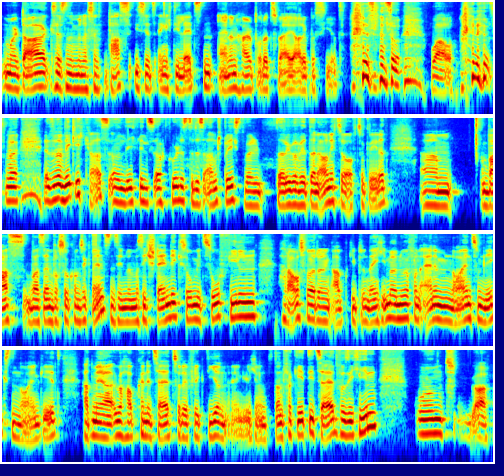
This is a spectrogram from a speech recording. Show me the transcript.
mal da gesessen und mir gesagt, was ist jetzt eigentlich die letzten eineinhalb oder zwei Jahre passiert? Das war so, wow. Das war, das war wirklich krass und ich finde es auch cool, dass du das ansprichst, weil darüber wird dann auch nicht so oft so geredet. Ähm, was, was einfach so Konsequenzen sind, wenn man sich ständig so mit so vielen Herausforderungen abgibt und eigentlich immer nur von einem neuen zum nächsten neuen geht, hat man ja überhaupt keine Zeit zu reflektieren eigentlich. Und dann vergeht die Zeit vor sich hin und ja,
